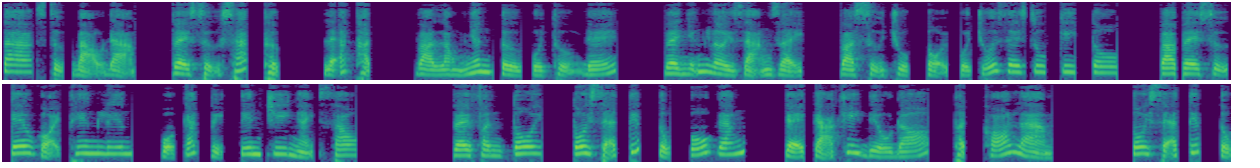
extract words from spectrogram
ta sự bảo đảm về sự xác thực, lẽ thật và lòng nhân từ của Thượng Đế, về những lời giảng dạy và sự chuộc tội của Chúa Giêsu Kitô và về sự kêu gọi thiêng liêng của các vị tiên tri ngày sau. Về phần tôi, tôi sẽ tiếp tục cố gắng, kể cả khi điều đó thật khó làm. Tôi sẽ tiếp tục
